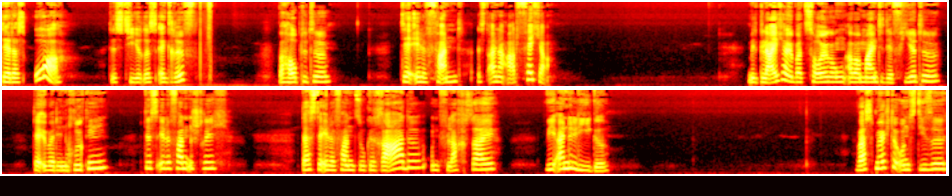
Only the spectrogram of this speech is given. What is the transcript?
der das Ohr des Tieres ergriff, behauptete, der Elefant ist eine Art Fächer. Mit gleicher Überzeugung aber meinte der vierte, der über den Rücken des Elefanten strich, dass der Elefant so gerade und flach sei wie eine Liege. Was möchte uns diese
